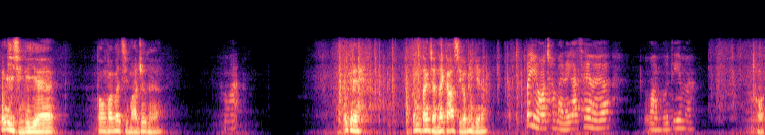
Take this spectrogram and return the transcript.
咁以前嘅嘢，當粉筆字抹咗佢啊。好啊。OK，咁等陣喺假士嗰邊見啦。不如我坐埋你架車去啊，環保啲啊嘛。好啊。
